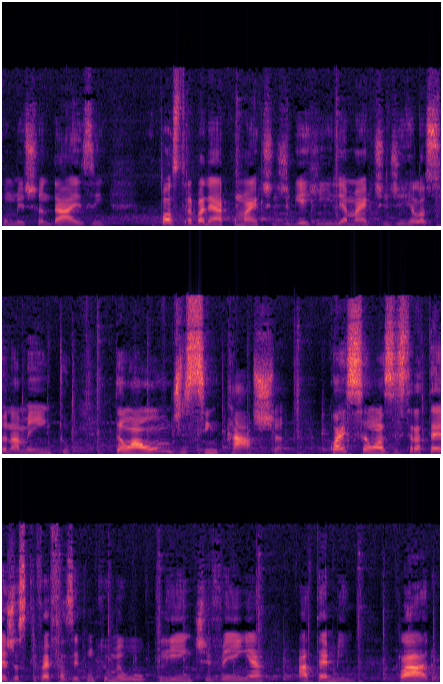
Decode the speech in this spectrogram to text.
com merchandising, eu posso trabalhar com marketing de guerrilha, marketing de relacionamento. Então, aonde se encaixa? Quais são as estratégias que vai fazer com que o meu cliente venha até mim. Claro,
